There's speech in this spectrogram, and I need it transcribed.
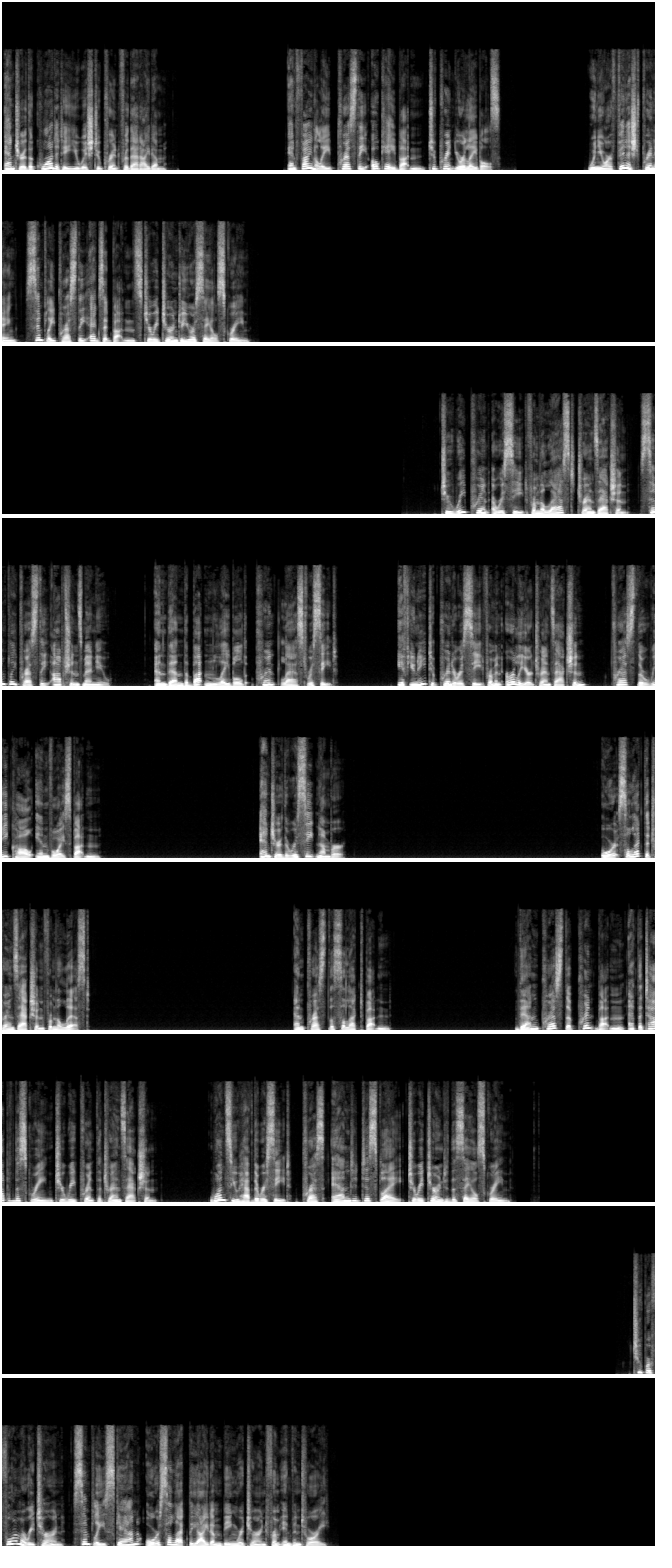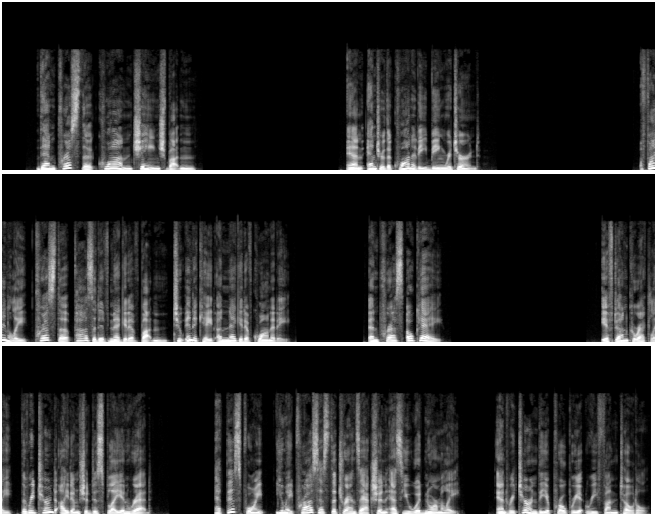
Enter the quantity you wish to print for that item. And finally, press the OK button to print your labels. When you are finished printing, simply press the Exit buttons to return to your sales screen. To reprint a receipt from the last transaction, simply press the Options menu and then the button labeled Print Last Receipt. If you need to print a receipt from an earlier transaction, press the Recall Invoice button. Enter the receipt number or select the transaction from the list and press the Select button. Then press the Print button at the top of the screen to reprint the transaction. Once you have the receipt, press End Display to return to the sales screen. To perform a return, simply scan or select the item being returned from inventory. Then press the Quan Change button and enter the quantity being returned. Finally, press the Positive Negative button to indicate a negative quantity and press OK. If done correctly, the returned item should display in red. At this point, you may process the transaction as you would normally and return the appropriate refund total.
